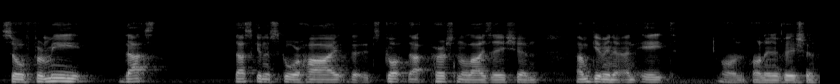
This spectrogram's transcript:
So for me, that's that's going to score high. That it's got that personalization. I'm giving it an eight on on innovation.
